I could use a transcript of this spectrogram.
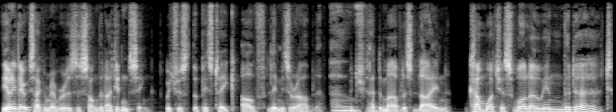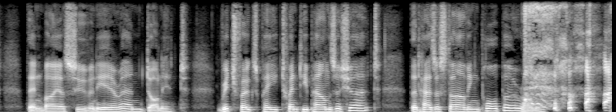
The only lyrics I can remember is a song that I didn't sing, which was the piss take of Les Miserables, which had the marvellous line Come watch us wallow in the dirt, then buy a souvenir and don it. Rich folks pay twenty pounds a shirt that has a starving pauper on it.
